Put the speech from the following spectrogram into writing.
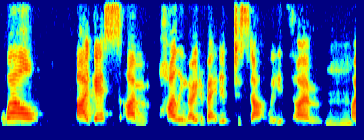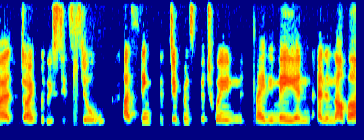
Well, I guess I'm highly motivated to start with. I'm, mm-hmm. I don't really sit still. I think the difference between maybe me and, and another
